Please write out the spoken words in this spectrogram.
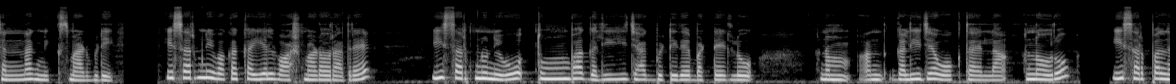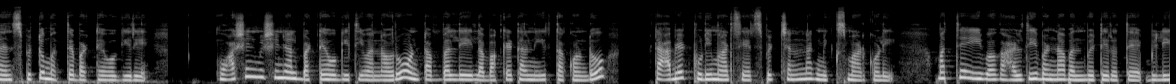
ಚೆನ್ನಾಗಿ ಮಿಕ್ಸ್ ಮಾಡಿಬಿಡಿ. ಈ ಸರ್ಪ್ನ ಇವಾಗ ಕೈಯಲ್ಲಿ ವಾಶ್ ಮಾಡೋರಾದರೆ, ಈ ಸರ್ಪ್ನು ನೀವು ತುಂಬ ಗಲೀಜಾಗಿಬಿಟ್ಟಿದೆ ಬಟ್ಟೆಗಳು. ನಮ್ಮ ಅಂದ್ ಗಲೀಜೇ ಹೋಗ್ತಾ ಇಲ್ಲ ಅನ್ನೋರು ಈ ಸರ್ಪಲ್ಲಿ ನೆನೆಸ್ಬಿಟ್ಟು ಮತ್ತೆ ಬಟ್ಟೆ ಒಗೀರಿ. ವಾಷಿಂಗ್ ಮಿಷಿನಲ್ಲಿ ಬಟ್ಟೆ ಒಗಿತೀವಿ ಅನ್ನೋರು ಒಂದು ಟಬ್ಬಲ್ಲಿ ಇಲ್ಲ ಬಕೆಟಲ್ಲಿ ನೀರು ತಗೊಂಡು ಟ್ಯಾಬ್ಲೆಟ್ ಪುಡಿ ಮಾಡಿ ಸೇರಿಸ್ಬಿಟ್ಟು ಚೆನ್ನಾಗಿ ಮಿಕ್ಸ್ ಮಾಡ್ಕೊಳ್ಳಿ. ಮತ್ತು ಇವಾಗ ಹಳದಿ ಬಣ್ಣ ಬಂದುಬಿಟ್ಟಿರುತ್ತೆ ಬಿಳಿ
